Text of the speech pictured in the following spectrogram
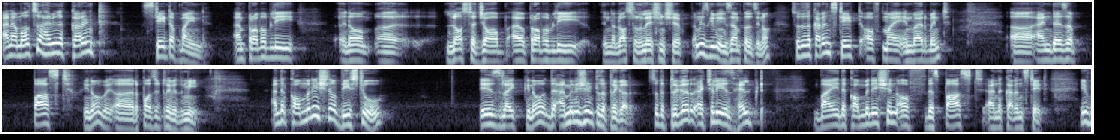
And I'm also having a current state of mind. I'm probably, you know, uh, lost a job. I've probably you know, lost a relationship. I'm just giving examples, you know. So there's a current state of my environment, uh, and there's a past, you know, uh, repository with me. And the combination of these two is like, you know, the ammunition to the trigger. So the trigger actually is helped by the combination of this past and the current state. If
